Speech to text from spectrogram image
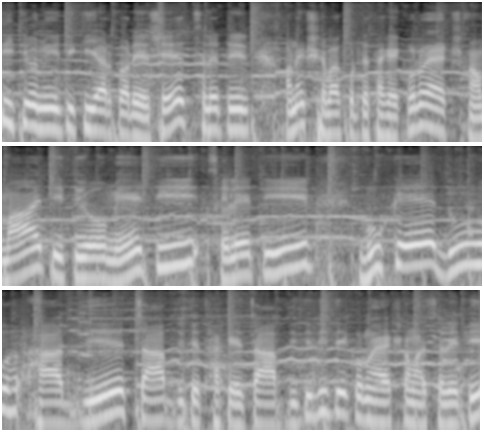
তৃতীয় মেয়েটি কি আর করে? সে ছেলেটির অনেক সেবা করতে থাকে। কোনো এক সময় তৃতীয় মেয়েটি ছেলেটির বুকে দু হাত দিয়ে চাপ দিতে থাকে। চাপ দিতে দিতে কোনো এক সময় ছেলেটি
